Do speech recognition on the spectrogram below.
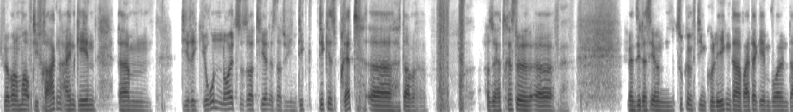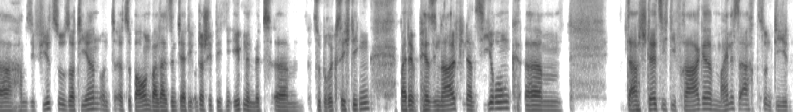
Ich will aber nochmal auf die Fragen eingehen. Ähm, die Regionen neu zu sortieren, ist natürlich ein dick, dickes Brett. Äh, da, also Herr Tressel, äh, wenn Sie das Ihren zukünftigen Kollegen da weitergeben wollen, da haben Sie viel zu sortieren und äh, zu bauen, weil da sind ja die unterschiedlichen Ebenen mit ähm, zu berücksichtigen. Bei der Personalfinanzierung, ähm, da stellt sich die Frage meines Erachtens, und die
